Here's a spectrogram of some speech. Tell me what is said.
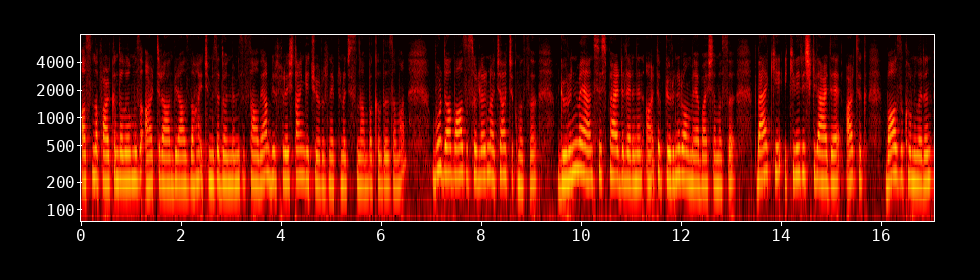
Aslında farkındalığımızı artıran, biraz daha içimize dönmemizi sağlayan bir süreçten geçiyoruz Neptün açısından bakıldığı zaman. Burada bazı sırların açığa çıkması, görünmeyen sis perdelerinin artık görünür olmaya başlaması, belki ikili ilişkilerde artık bazı konuların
